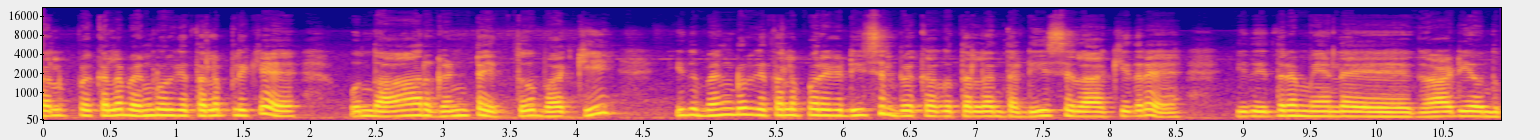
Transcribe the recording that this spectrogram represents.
ತಲುಪಬೇಕಲ್ಲ, ಬೆಂಗಳೂರಿಗೆ ತಲುಪಲಿಕ್ಕೆ ಒಂದು ಆರು ಗಂಟೆ ಇತ್ತು. ಬಾಕಿ ಇದು ಬೆಂಗಳೂರಿಗೆ ತಲುಪೋರಿಗೆ ಡೀಸೆಲ್ ಬೇಕಾಗುತ್ತಲ್ಲ ಅಂತ ಡೀಸೆಲ್ ಹಾಕಿದರೆ ಇದು ಇದರ ಮೇಲೆ ಗಾಡಿಯ ಒಂದು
